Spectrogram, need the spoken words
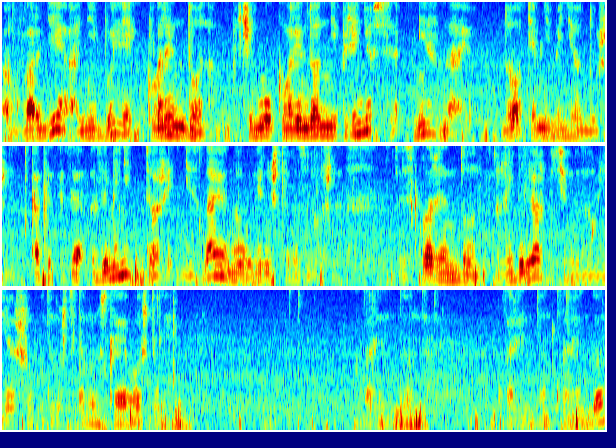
в Варде они были кларендоном. Почему кларендон не перенесся, не знаю. Но, тем не менее, он нужен. Как это заменить, тоже не знаю, но уверен, что возможно. То есть кларендон регуляр, почему-то у меня шел, потому что там русская О, что ли? Кларендон, кларендон, кларендон.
